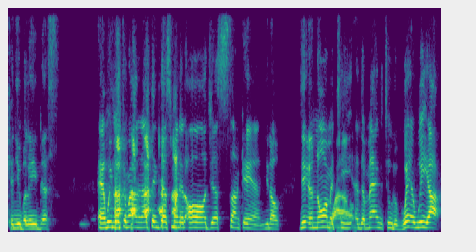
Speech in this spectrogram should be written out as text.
Can you believe this?" And we looked around, and I think that's when it all just sunk in. You know, the enormity wow. and the magnitude of where we are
